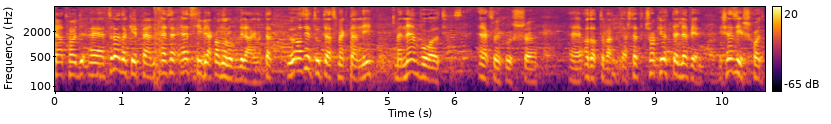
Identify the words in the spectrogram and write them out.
Tehát, hogy e, tulajdonképpen ez, ezt hívják analóg világnak. Tehát ő azért tudta ezt megtenni, mert nem volt elektronikus adattovábbítás. Tehát csak jött egy levél. És ez is, hogy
